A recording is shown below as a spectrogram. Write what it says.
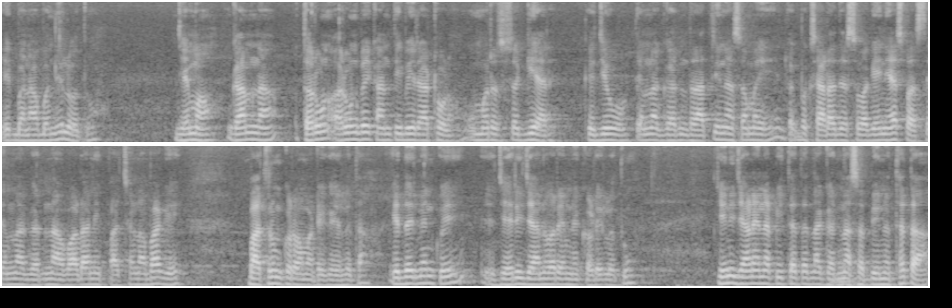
એક બનાવ બનેલો હતો, જેમાં ગામના તરુણ અરુણભાઈ કાંતિભાઈ રાઠોડ, ઉંમર અગિયાર, કે જેઓ તેમના ઘર રાત્રિના સમયે લગભગ સાડા દસ વાગ્યાની આસપાસ તેમના ઘરના વાડાની પાછળના ભાગે બાથરૂમ કરવા માટે ગયેલ હતા. એ દરમિયાન કોઈ ઝેરી જાનવર એમને કરેલું હતું. જેની જાણ એના પિતા તથા ઘરના સભ્યને થતાં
